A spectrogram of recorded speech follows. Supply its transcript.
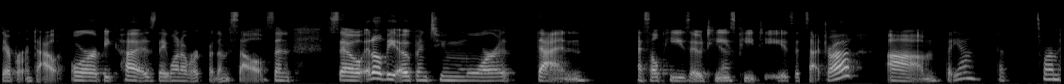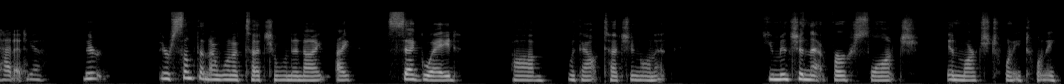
they're burnt out or because they want to work for themselves. And so it'll be open to more than slps ots yeah. pts etc um but yeah that's, that's where i'm headed. Yeah. There there's something i want to touch on and i i segued um, without touching on it. You mentioned that first launch in March 2020.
